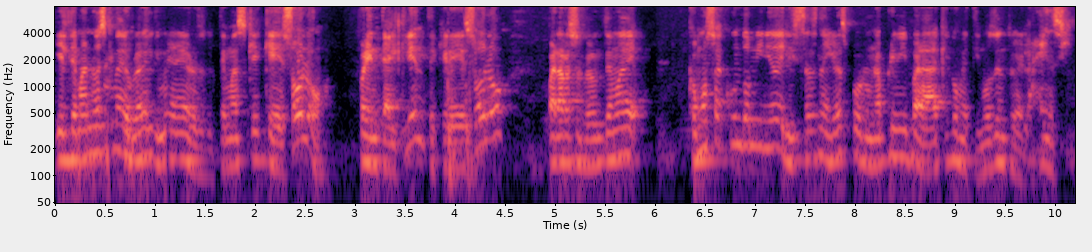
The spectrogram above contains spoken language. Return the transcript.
Y el tema no es que me devuelvan el dinero, el tema es que quedé solo frente al cliente, quedé solo para resolver un tema de cómo saco un dominio de listas negras por una primiparada que cometimos dentro de la agencia.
